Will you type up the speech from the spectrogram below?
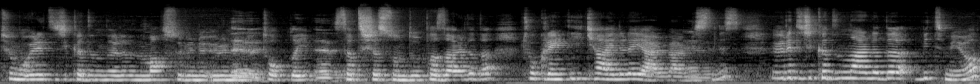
tüm o üretici kadınların mahsulünü, ürününü Evet. toplayıp Evet. satışa sunduğu pazarda da çok renkli hikayelere yer vermişsiniz. Ve üretici kadınlarla da bitmiyor.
